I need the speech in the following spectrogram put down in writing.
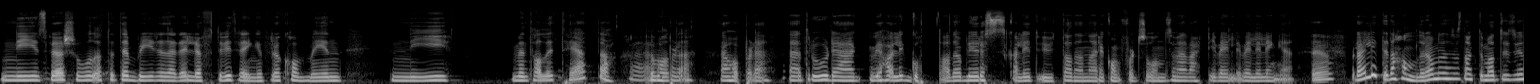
ny inspirasjon? At dette blir det der det løftet vi trenger for å komme inn ny mentalitet, da. Ja, på en måte. Det. Jeg håper det. Jeg tror det er, Vi har litt godt av det å bli røska litt ut av den komfortsonen som vi har vært i veldig veldig lenge. Ja. For Det er litt det det handler om. Du snakket om at du,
